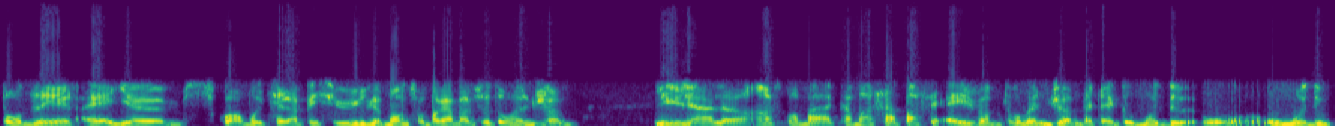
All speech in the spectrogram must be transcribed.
pour dire Hey, euh, c'est quoi, on va tirer à PCU, le monde ne sont pas capables de se trouver une job. Les gens, là, en ce moment, commencent à penser Hey, je vais me trouver une job peut-être au mois de au, au mois d'août.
